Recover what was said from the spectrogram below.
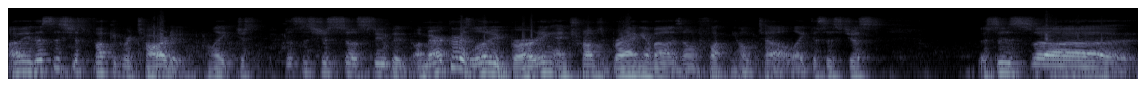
I mean, this is just fucking retarded. Like, just this is just so stupid. America is literally burning, and Trump's bragging about his own fucking hotel. Like, this is just, this is uh,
